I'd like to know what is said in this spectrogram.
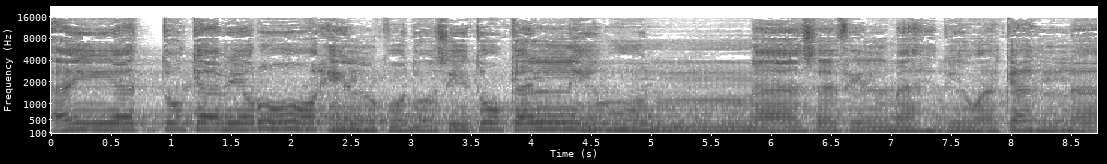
أيدتك بروح القدس تكلم الناس في المهد وكهلا.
